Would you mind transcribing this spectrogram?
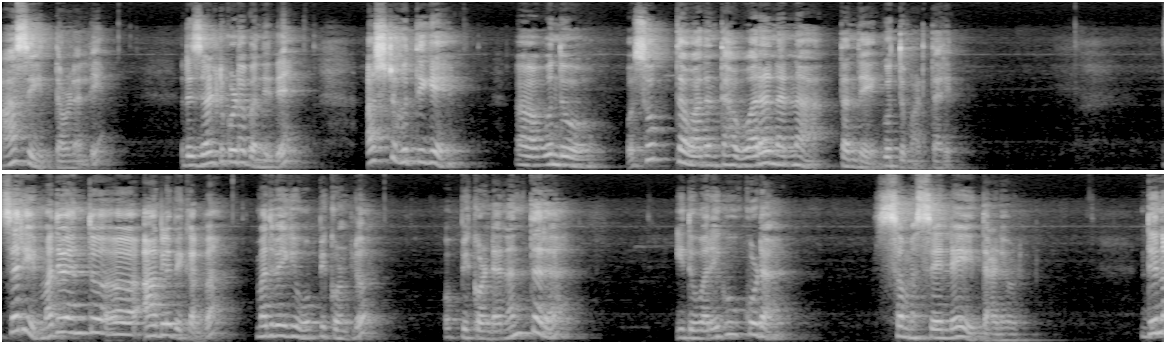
ಆಸೆ ಇತ್ತವಳಲ್ಲಿ ರಿಸಲ್ಟ್ ಕೂಡ ಬಂದಿದೆ. ಅಷ್ಟು ಹೊತ್ತಿಗೆ ಒಂದು ಸೂಕ್ತವಾದಂತಹ ವರನನ್ನು ತಂದೆ ಗೊತ್ತು ಮಾಡ್ತಾರೆ. ಸರಿ, ಮದುವೆ ಅಂತೂ ಆಗಲೇಬೇಕಲ್ವ? ಮದುವೆಗೆ ಒಪ್ಪಿಕೊಂಡ್ಲು. ಒಪ್ಪಿಕೊಂಡ ನಂತರ ಇದುವರೆಗೂ ಕೂಡ ಸಮಸ್ಯೆಯಲ್ಲೇ ಇದ್ದಾಳೆ ಅವಳು. ದಿನ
